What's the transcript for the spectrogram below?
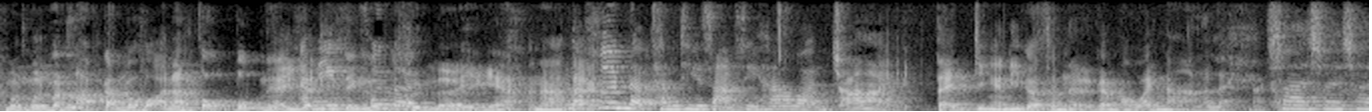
เหมือนเหมือนมันรับกันว่าพออันนั้นตกปุ๊บเนี่ยอีกอัอันนนี้นี้จริงมันขึ้ขึ้นนเลเลยยอย่างเงี้ยนะแล้แต่วขึ้นแบบทันที3 4 5วัน ใช่แต่จริงๆอันนี้ก็เสนอกันมาไว้นานแล้วแหละนะครับใช่ใช่ใช่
